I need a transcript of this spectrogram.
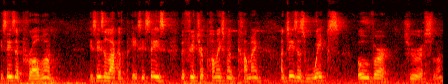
He sees the problem. He sees the lack of peace. He sees the future punishment coming. And Jesus weeps over Jerusalem.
